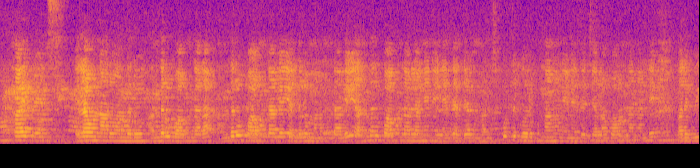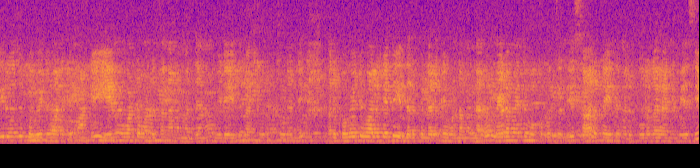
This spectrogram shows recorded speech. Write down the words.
హాయ్ ఫ్రెండ్స్ ఎలా ఉన్నారు అందరూ? అందరూ బాగున్నారా? అందరూ బాగుండాలి అందులో మనం ఉండాలి అందరూ బాగుండాలని నేనైతే అదే మనస్ఫూర్తి కోరుకున్నాను. నేనైతే చాలా బాగున్నానండి. మరి ఈ రోజు కోవేటి వాళ్ళకి మాకి ఏమి వంట వండుతున్నాను మధ్యాహ్నం. వీడియో అయితే లాస్ట్ వరకు చూడండి. మరి కోవేటి వాళ్ళకైతే ఇద్దరు పిల్లలకే వండమన్నారు. మేడం అయితే ఒక్క పొద్దుంది సారుకు అయితే మరి కూరగాయలన్నీ వేసి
